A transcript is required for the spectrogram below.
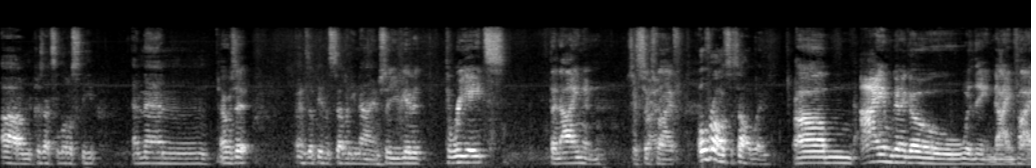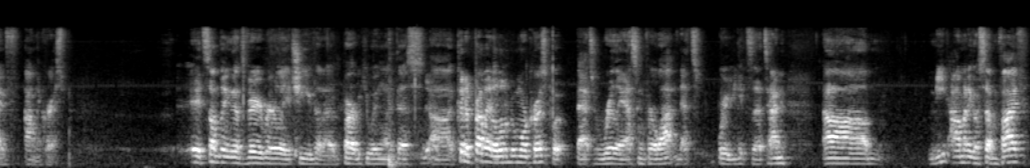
because that's a little steep, and then That was it. ends up being the seventy nine. So you give it three eighths, the nine, and six, six five. Overall, it's a solid win. Um, I am gonna go with a nine five on the crisp. It's something that's very rarely achieved on a barbecue wing like this. Uh, could have probably had a little bit more crisp, but that's really asking for a lot, and that's where you get to that ten. Um, meat, I'm gonna go seven five.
